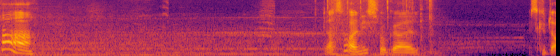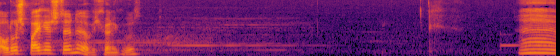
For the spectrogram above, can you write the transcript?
Ha. Das war nicht so geil. Es gibt Autospeicherstände, habe ich gar nicht gewusst. Äh,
